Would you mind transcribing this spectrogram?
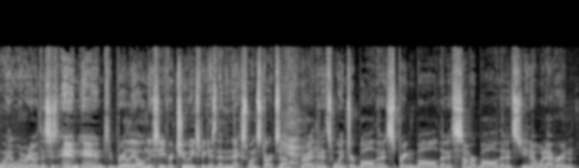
When, when we're done with this, is, and and really only see you for two weeks because then the next one starts up. Yeah. Right. Then it's winter ball. Then it's spring ball. Then it's summer ball. Then it's you know whatever. And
